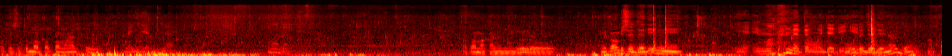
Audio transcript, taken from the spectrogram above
Pakai situ mah papa mati. Oh, iya mana? Ya? papa makanin dulu. Ini kamu bisa jadiin nih. Iya emang udah tuh mau jadi udah jadiin aja. Apa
